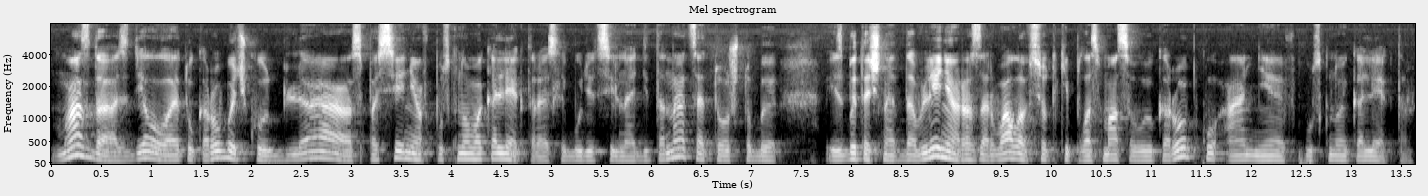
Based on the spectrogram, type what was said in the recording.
Mazda сделала эту коробочку для спасения впускного коллектора. Если будет сильная детонация, то чтобы избыточное давление разорвало все-таки пластмассовую коробку, а не впускной коллектор.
